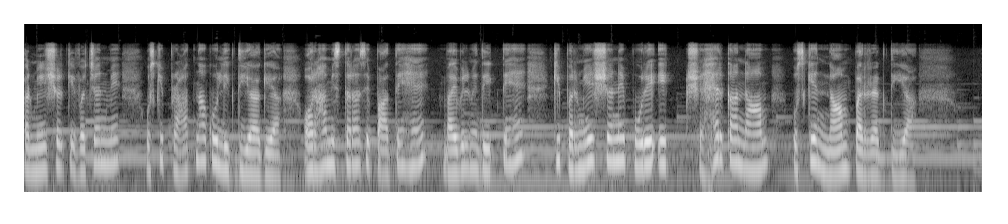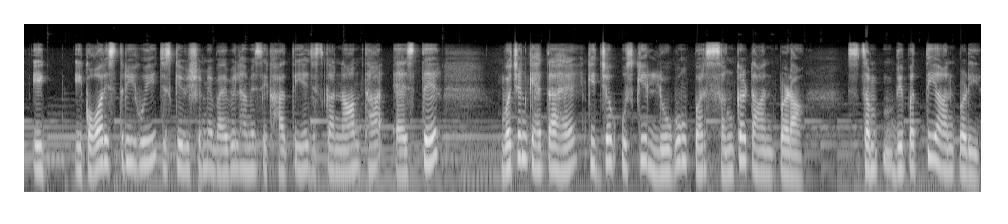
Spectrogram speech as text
परमेश्वर के वचन में उसकी प्रार्थना को लिख दिया गया। और हम इस तरह से पाते हैं, बाइबल में देखते हैं कि परमेश्वर ने पूरे एक शहर का नाम उसके नाम पर रख दिया। एक एक और स्त्री हुई जिसके विषय में बाइबल हमें सिखाती है, जिसका नाम था एस्तेर। वचन कहता है कि जब उसके लोगों पर संकट आन पड़ा विपत्ति आन पड़ी।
